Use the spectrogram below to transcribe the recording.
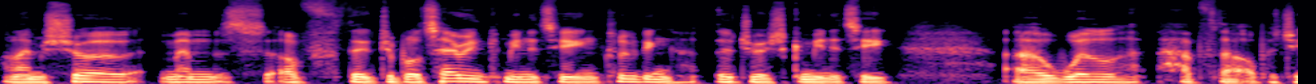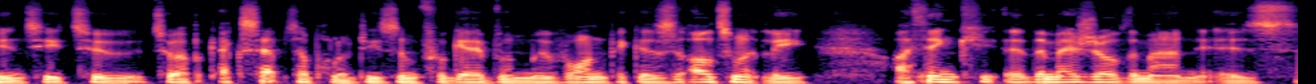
And I'm sure members of the Gibraltarian community, including the Jewish community, uh, will have that opportunity to, to accept apologies and forgive and move on because ultimately, I think uh, the measure of the man is,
